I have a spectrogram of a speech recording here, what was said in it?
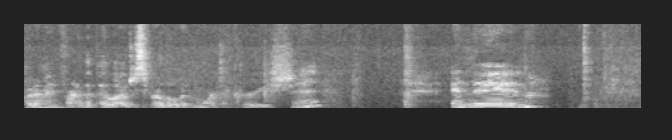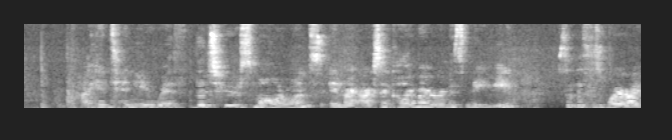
put them in front of the pillow just for a little bit more decoration. And then I continue with the two smaller ones. In my accent color, my room is navy. So this is where I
